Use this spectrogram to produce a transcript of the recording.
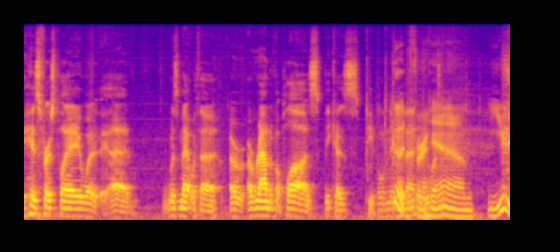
his first play was uh, was met with a, a, a round of applause because people knew Good that for he wasn't- him. You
